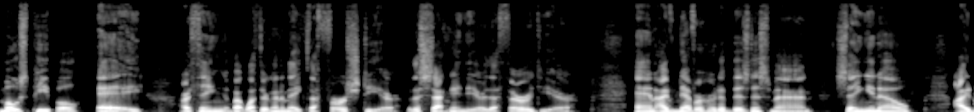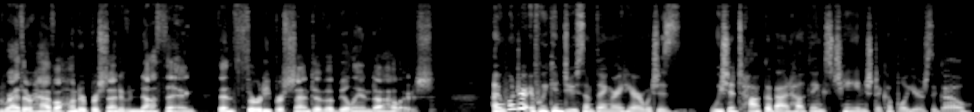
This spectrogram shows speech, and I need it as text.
Most people, A, are thinking about what they're going to make the first year, the second year, the third year. And I've never heard a businessman saying, you know, I'd rather have 100% of nothing than 30% of a billion dollars. I wonder if we can do something right here, which is we should talk about how things changed a couple years ago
